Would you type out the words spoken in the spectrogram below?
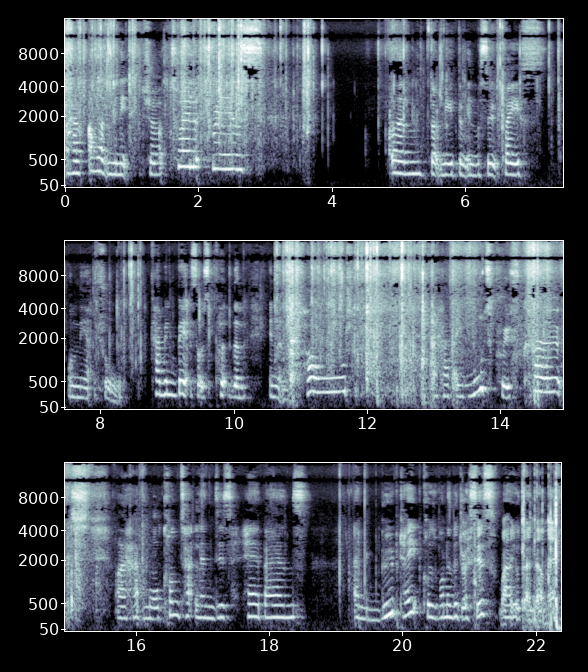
I have other miniature toiletries. Um, don't need them in the suitcase on the actual cabin bit so I just put them in the hold. I have a waterproof coat. I have more contact lenses, hairbands and boob tape because one of the dresses, wow you're going down there,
